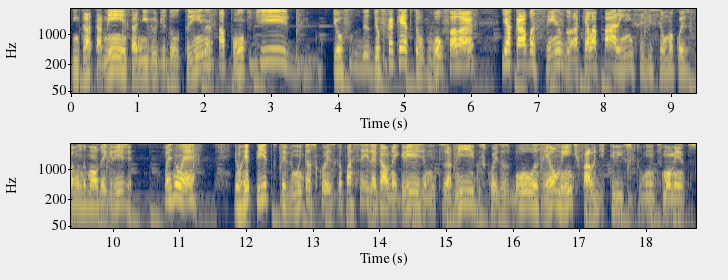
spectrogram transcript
em tratamento, a nível de doutrina, a ponto de eu, de eu ficar quieto. Então, eu vou falar e acaba sendo aquela aparência de ser uma coisa falando mal da igreja. Mas não é. Eu repito, teve muitas coisas que eu passei legal na igreja, muitos amigos, coisas boas, realmente fala de Cristo muitos momentos.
